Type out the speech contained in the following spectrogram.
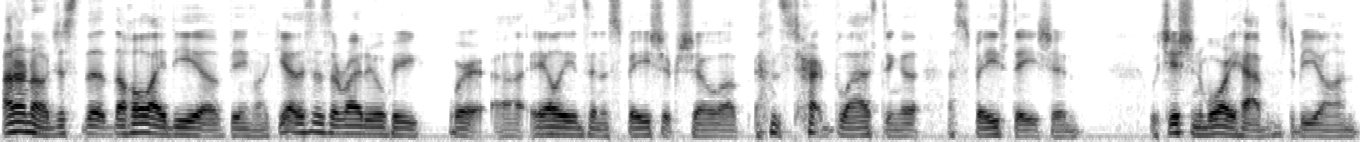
i don't know just the the whole idea of being like yeah this is a ride movie where uh, aliens in a spaceship show up and start blasting a, a space station which ishinomori happens to be on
